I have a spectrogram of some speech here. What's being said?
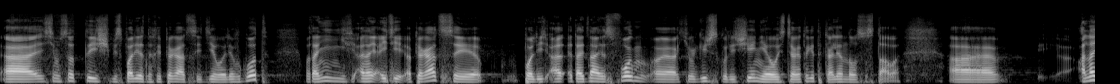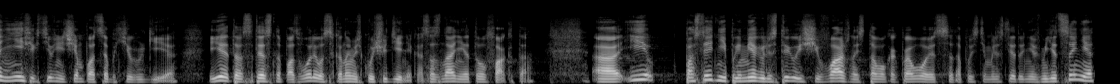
700 а, тысяч бесполезных операций делали в год. Вот они, эти операции а, это одна из форм э, хирургического лечения остеоартрита коленного сустава. А, она неэффективнее, чем плацебо-хирургия. И это, соответственно, позволило сэкономить кучу денег, осознание этого факта. И последний пример, иллюстрирующий важность того, как проводится, допустим, исследование в медицине.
